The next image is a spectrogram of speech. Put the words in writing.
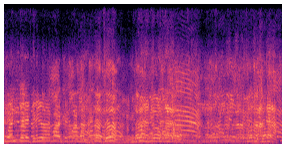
बंद केले तरी मार्केट वाढणार बंद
